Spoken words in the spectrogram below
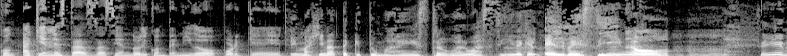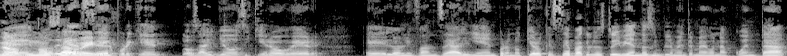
con, a quién le estás haciendo el contenido, porque... Imagínate que tu maestro o algo así, de que el vecino... sí, no, no sabes. ser porque, o sea, yo sí quiero ver el OnlyFans de alguien, pero no quiero que sepa que lo estoy viendo, simplemente me hago una cuenta,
